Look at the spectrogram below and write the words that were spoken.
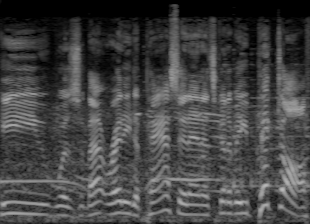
he was about ready to pass it, and it's going to be picked off,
